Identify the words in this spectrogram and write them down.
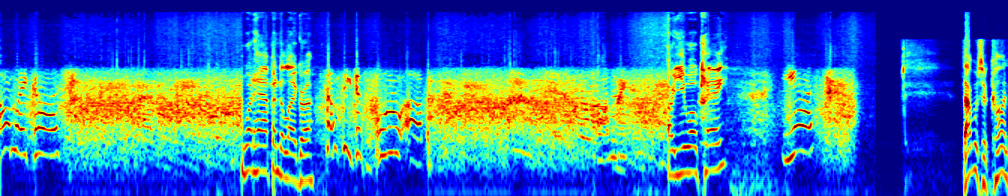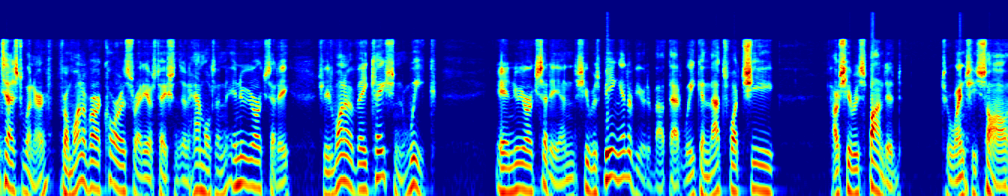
Oh my gosh! What happened, Allegra? Something just blew up. Oh my. Are you okay? Yes. That was a contest winner from one of our Corus radio stations in Hamilton, in New York City. She'd won a vacation week in New York City, and she was being interviewed about that week, and that's what she, how she responded to when she saw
